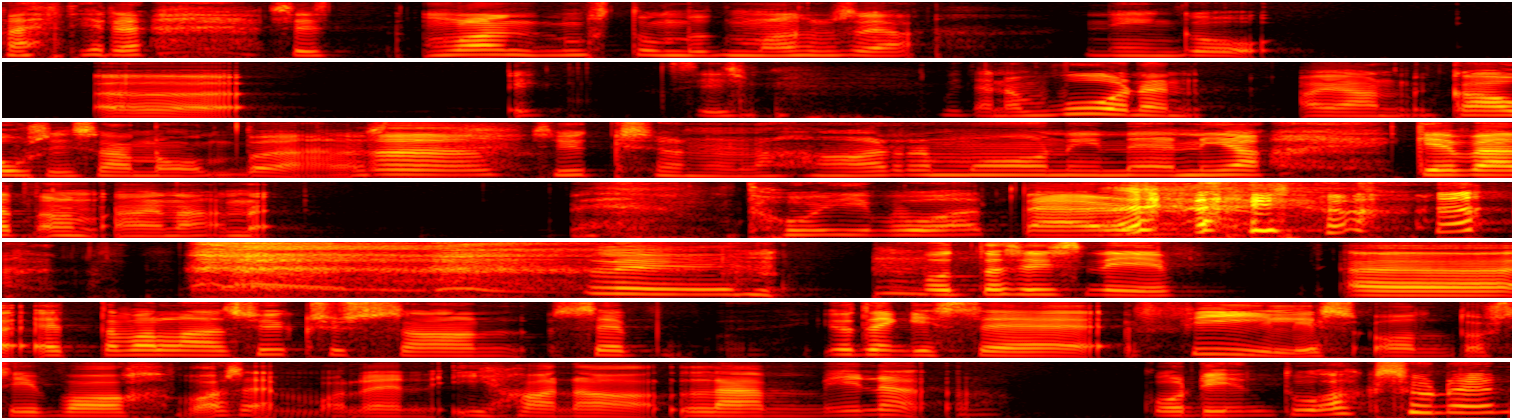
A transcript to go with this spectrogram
Mä en tiedä, siis mulla on, musta tuntuu, että mulla on semmosia niinku, öö, siis mitä ne on, vuoden ajan kausisanontoja. Mm. Syksy on aina harmoninen ja kevät on aina no, toivoa täynnä. Niin. Mutta siis niin, että tavallaan syksyssä on se, jotenkin se fiilis on tosi vahva, semmoinen ihana, lämmin, kodintuoksunen.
